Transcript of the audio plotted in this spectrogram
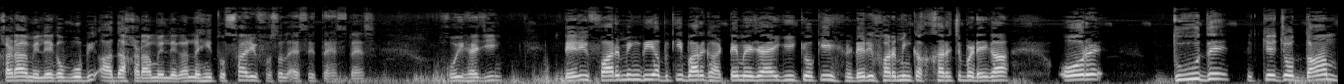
खड़ा मिलेगा, वो भी आधा खड़ा मिलेगा, नहीं तो सारी फ़सल ऐसे तहस तहस हुई है जी। डेयरी फ़ार्मिंग भी अब की बार घाटे में जाएगी, क्योंकि डेयरी फ़ार्मिंग का खर्च बढ़ेगा, और दूध के जो दाम,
